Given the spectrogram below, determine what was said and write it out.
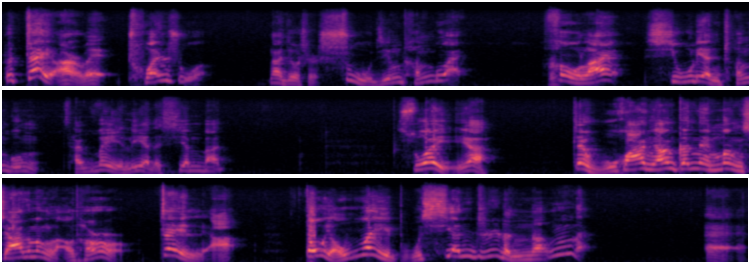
说这二位传说，那就是树精藤怪，后来修炼成功才位列的仙班。所以呀，这五花娘跟那孟瞎子孟老头这俩都有未卜先知的能耐，哎，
